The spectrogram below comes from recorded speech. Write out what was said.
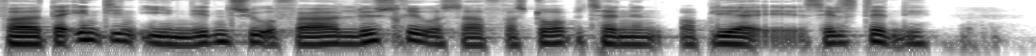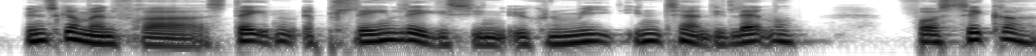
For da Indien i 1947 løsriver sig fra Storbritannien og bliver øh, selvstændig, ønsker man fra staten at planlægge sin økonomi internt i landet for at sikre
